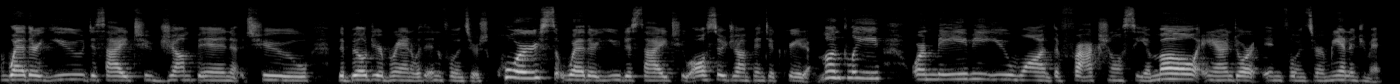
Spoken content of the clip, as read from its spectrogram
whether you decide to jump in to the build your brand with influencers course whether you decide to also jump into create it monthly or maybe you want the fractional cmo and or influencer management.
